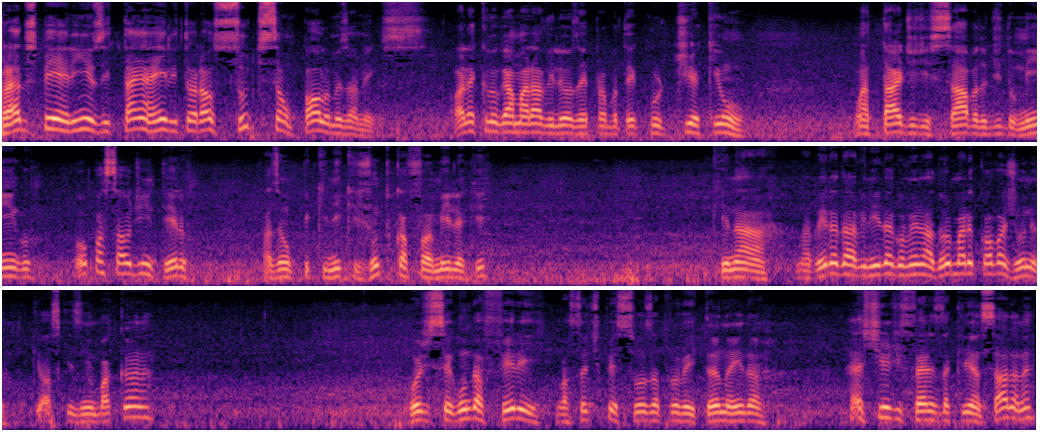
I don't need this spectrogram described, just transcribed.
Praia dos Pinheirinhos, Itanhaém, litoral sul de São Paulo, meus amigos. Olha que lugar maravilhoso aí para você curtir aqui um, uma tarde de sábado, de domingo, ou passar o dia inteiro, fazer um piquenique junto com a família aqui. Aqui na, na beira da Avenida Governador Mário Cova Júnior. Quiosquezinho bacana. Hoje segunda-feira e bastante pessoas aproveitando ainda restinho de férias da criançada, né?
